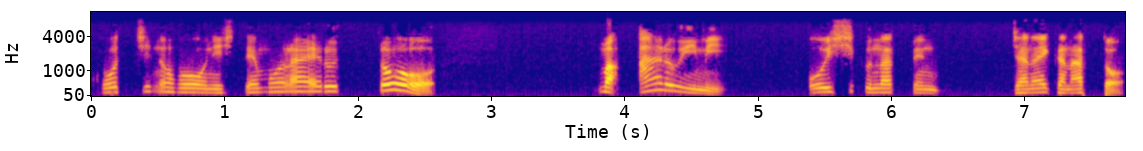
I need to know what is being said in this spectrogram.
こっちの方にしてもらえると、まあある意味、美味しくなってんじゃないかなと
